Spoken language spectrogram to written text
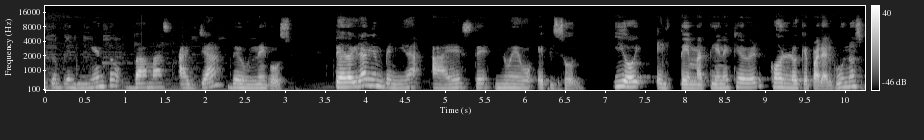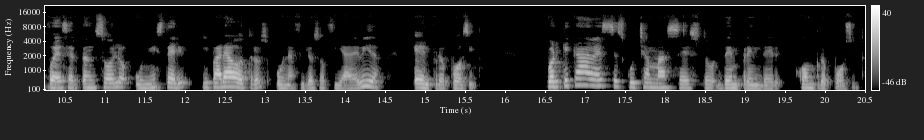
tu emprendimiento va más allá de un negocio. Te doy la bienvenida a este nuevo episodio. Y hoy el tema tiene que ver con lo que para algunos puede ser tan solo un misterio y para otros una filosofía de vida, el propósito. ¿Por qué cada vez se escucha más esto de emprender con propósito?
